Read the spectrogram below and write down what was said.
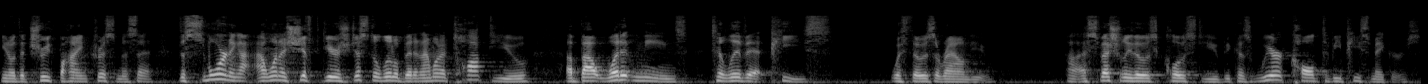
you know, the truth behind Christmas. Uh, this morning, I, I want to shift gears just a little bit, and I want to talk to you about what it means to live at peace with those around you, uh, especially those close to you, because we're called to be peacemakers.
